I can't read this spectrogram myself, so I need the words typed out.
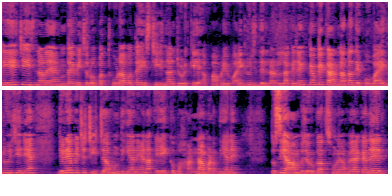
ਇਹ ਚੀਜ਼ ਨਾਲ ਐ ਹੁੰਦਾ ਵੀ ਚਲੋ ਆਪਾਂ ਥੋੜਾ ਬਹੁਤਾ ਇਸ ਚੀਜ਼ ਨਾਲ ਜੁੜ ਕੇ ਆਪਾਂ ਆਪਣੇ ਵਾਹਿਗੁਰੂ ਜੀ ਦੇ ਲੜ ਲੱਗ ਜਾਵਾਂਗੇ ਕਿਉਂਕਿ ਕਰਨਾ ਤਾਂ ਦੇਖੋ ਵਾਹਿਗੁਰੂ ਜੀ ਨੇ ਜਿਹੜੇ ਵਿੱਚ ਚੀਜ਼ਾਂ ਹੁੰਦੀਆਂ ਨੇ ਹਨਾ, ਇਹ ਇੱਕ ਬਹਾਨਾ ਬਣਦੀਆਂ ਨੇ। ਤੁਸੀਂ ਆਮ ਬਜ਼ੁਰਗਾਂ ਤੋਂ ਸੁਣਿਆ ਹੋਇਆ ਕਹਿੰਦੇ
